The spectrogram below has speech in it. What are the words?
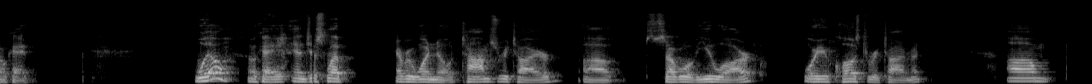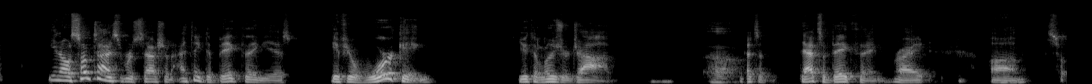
Okay. Well, okay, and just let everyone know, Tom's retired. Uh, several of you are, or you're close to retirement. Um, you know, sometimes in recession, I think the big thing is if you're working, you can lose your job. Uh, That's a that's a big thing, right? Um, so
